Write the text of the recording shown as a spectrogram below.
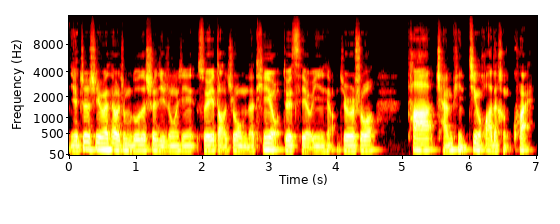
也正是因为它有这么多的设计中心，所以导致我们的听友对此也有印象，就是说它产品进化的很快，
